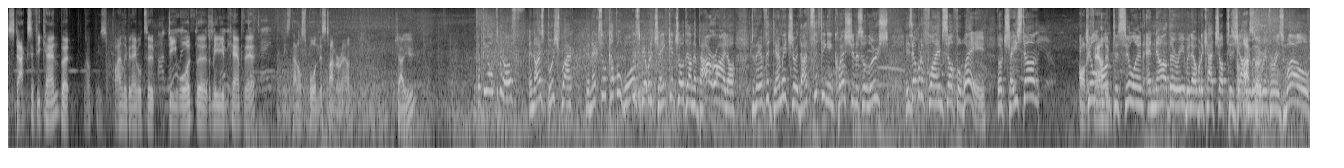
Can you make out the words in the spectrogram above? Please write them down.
stacks if he can, but well, he's finally been able to de-ward the, the medium camp there. At least that'll spawn this time around. Xiaoyu. Look at the ultimate off. A nice pushback. The next little couple walls to be able to chain control down the Batrider. Do they have the damage? So that's the thing in question. Is Lelouch is able to fly himself away. They'll chase down Oh, kill found him. onto Sillin, and now they're even able to catch up to got Xiaoyu in the river as well.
